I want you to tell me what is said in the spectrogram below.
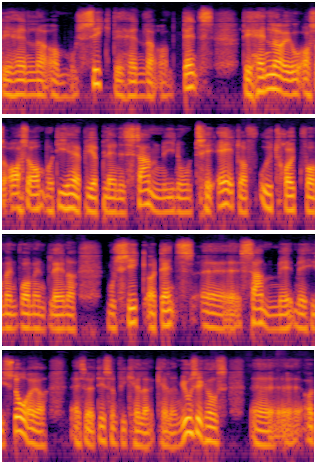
det handler om musik, det handler om dans. Det handler jo også, også om, hvor de her bliver blandet sammen i nogle teaterudtryk, hvor man, hvor man blander musik og dans øh, sammen med, med historier, altså det, som vi kalder, kalder musicals. Øh, og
